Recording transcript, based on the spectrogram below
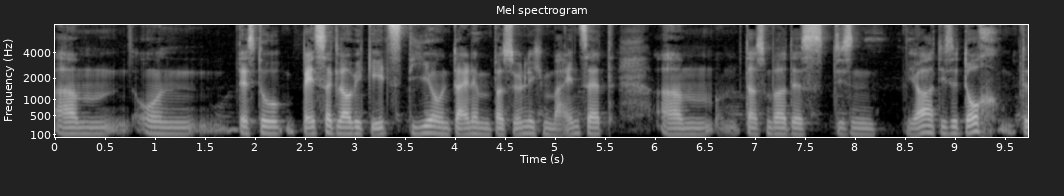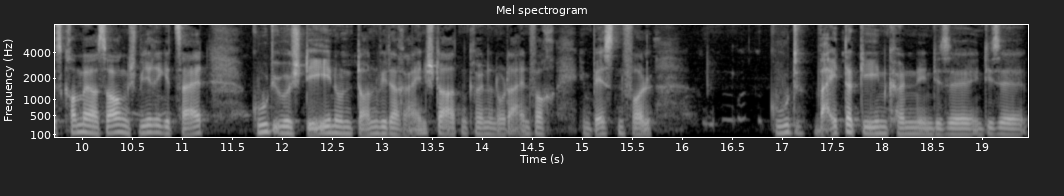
ähm, und desto besser, glaube ich, geht es dir und deinem persönlichen Mindset dass wir das, diesen, ja, diese doch, das kann man ja sagen, schwierige Zeit gut überstehen und dann wieder reinstarten können oder einfach im besten Fall gut weitergehen können in diese, in diese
